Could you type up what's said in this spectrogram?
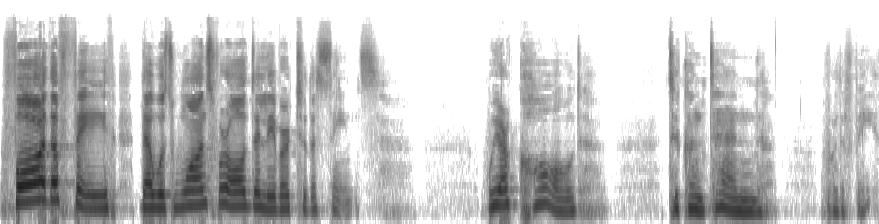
for the faith that was once for all delivered to the saints. We are called to contend for the faith.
